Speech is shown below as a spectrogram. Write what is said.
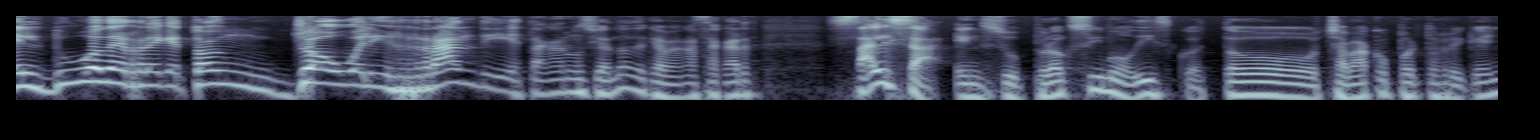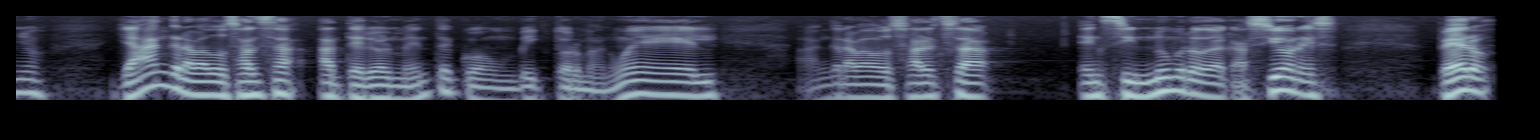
el dúo de reggaetón Joel y Randy están anunciando de que van a sacar salsa en su próximo disco. Estos chamacos puertorriqueños ya han grabado salsa anteriormente con Víctor Manuel, han grabado salsa en sinnúmero de ocasiones, pero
